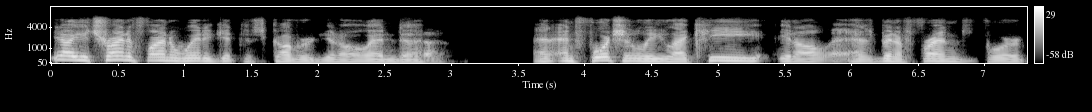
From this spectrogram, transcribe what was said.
you know, you're trying to find a way to get discovered. You know, and uh, Yeah. and and fortunately, like he, you know, has been a friend for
